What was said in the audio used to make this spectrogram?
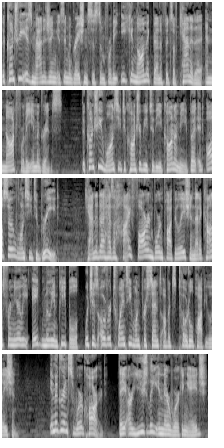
The country is managing its immigration system for the economic benefits of Canada and not for the immigrants. The country wants you to contribute to the economy, but it also wants you to breed. Canada has a high foreign born population that accounts for nearly 8 million people, which is over 21% of its total population. Immigrants work hard, they are usually in their working age,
